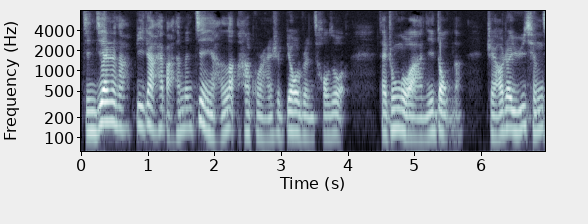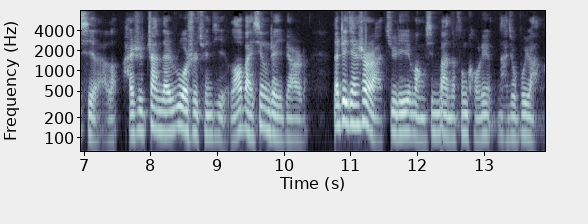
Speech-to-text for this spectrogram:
紧接着呢，B 站还把他们禁言了啊，果然是标准操作。在中国啊，你懂的，只要这舆情起来了，还是站在弱势群体老百姓这一边的，那这件事儿啊，距离网信办的封口令那就不远了。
